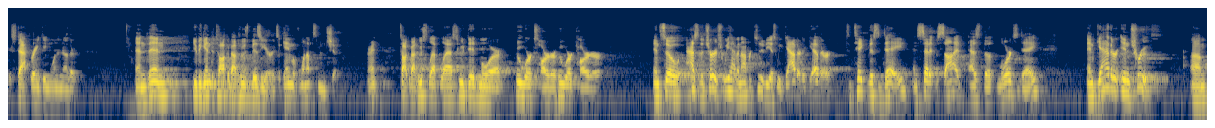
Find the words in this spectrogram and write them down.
you're stack ranking one another. And then you begin to talk about who's busier. It's a game of one upsmanship, right? Talk about who slept less, who did more, who works harder, who worked harder. And so, as the church, we have an opportunity as we gather together to take this day and set it aside as the Lord's day and gather in truth. Um,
